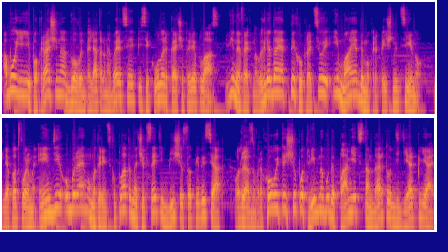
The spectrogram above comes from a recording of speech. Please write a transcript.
або її покращена двовентиляторна версія PC Cooler K4 Plus. Він ефектно виглядає, тихо працює і має демократичну ціну. Для платформи AMD обираємо материнську плату на чіпсеті B650. Одразу враховуйте, що потрібна буде пам'ять стандарту DDR5.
